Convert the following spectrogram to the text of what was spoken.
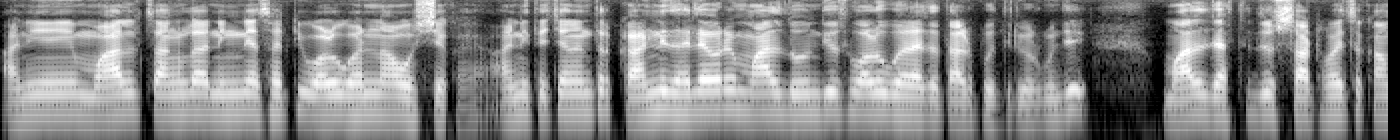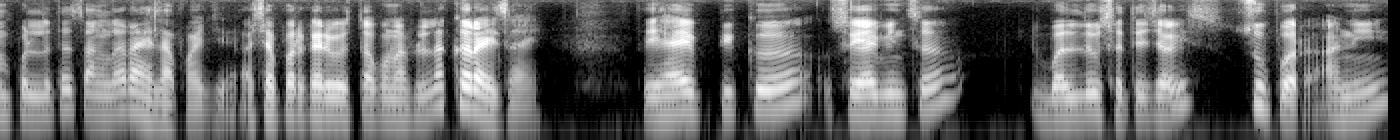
आणि माल चांगला निघण्यासाठी वाळू घालणं आवश्यक आहे. आणि त्याच्यानंतर काढणी झाल्यावर माल दोन दिवस वाळू घालायचा ताडपत्रीवर. म्हणजे माल जास्त दिवस साठवायचं काम पडलं तर चांगला राहिला पाहिजे. अशा प्रकारे व्यवस्थापन आपल्याला करायचं आहे. तर ह्या पीक सोयाबीनचं बलदेव सत्तेचाळीस सुपर आणि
